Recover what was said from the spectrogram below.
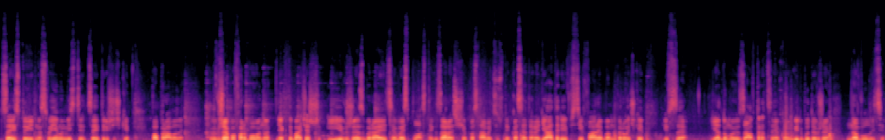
Цей стоїть на своєму місці, цей трішечки поправили. Вже пофарбовано, як ти бачиш, і вже збирається весь пластик. Зараз ще поставиться сюди касети радіаторів, всі фари, бамперочки і все. Я думаю, завтра цей автомобіль буде вже на вулиці.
